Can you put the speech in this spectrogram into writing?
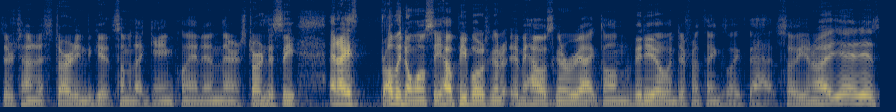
They're kind of starting to get some of that game plan in there and starting mm-hmm. to see. And I probably don't want to see how people are going to. I mean, how it's going to react on video and different things like that. So you know, yeah, it is.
